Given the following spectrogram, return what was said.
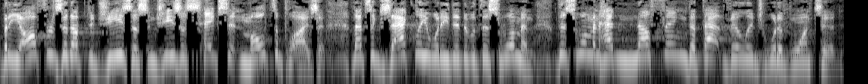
but he offers it up to Jesus, and Jesus takes it and multiplies it. That's exactly what he did with this woman. This woman had nothing that that village would have wanted,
